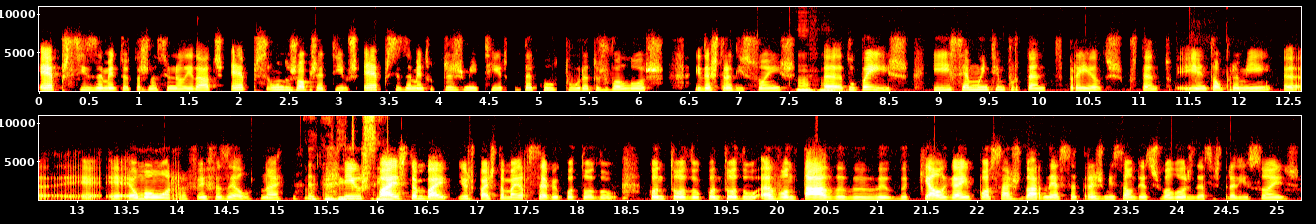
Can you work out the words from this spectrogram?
É precisamente, de outras nacionalidades, é um dos objetivos é precisamente o transmitir da cultura, dos valores e das tradições uhum. uh, do país. E isso é muito importante para eles. Portanto, e então para mim uh, é, é, uma honra fazê-lo, não é? E os pais também, e os pais também recebem com todo, com todo, com todo a vontade de, de, de que alguém possa ajudar nessa transmissão desses valores, dessas tradições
